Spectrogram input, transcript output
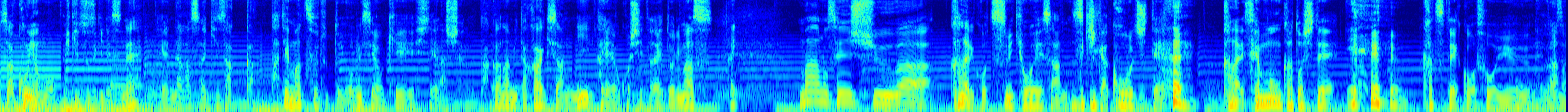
さあ今夜も引き続きですね長崎雑貨立祭というお店を経営していらっしゃる高波孝明さんに、はい、お越しいただいております、はい、まああの先週はかなりこう堤恭平さん 好きが高じてかなり専門家としてかつてこうそういうあの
